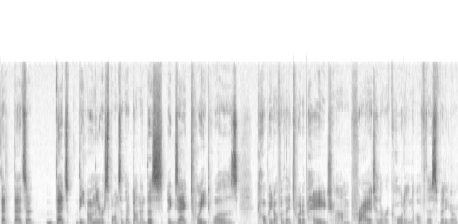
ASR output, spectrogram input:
that that's it that's the only response that they've done. And this exact tweet was copied off of their Twitter page um, prior to the recording of this video.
